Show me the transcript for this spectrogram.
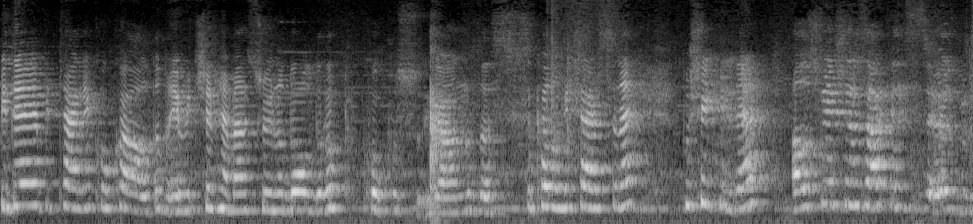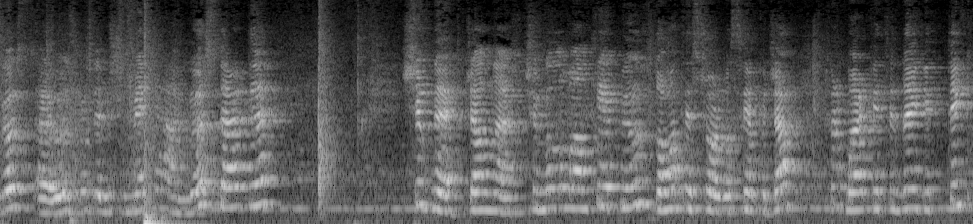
Bir de bir tane koku aldım ev için. Hemen suyunu doldurup kokusu yağını da sıkalım içerisine. Bu şekilde alışverişleri zaten size Özgür, göster e, Özgür demişim Metehan gösterdi. Şimdi canlar çıngılı mantı yapıyoruz. Domates çorbası yapacağım. Türk marketinde gittik.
